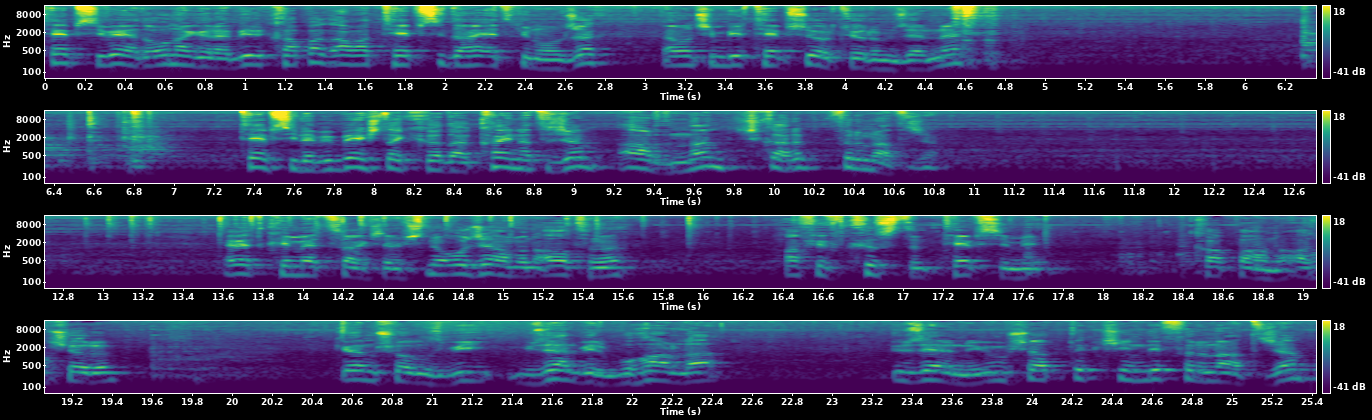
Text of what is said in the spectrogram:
Tepsi veya da ona göre bir kapak ama tepsi daha etkin olacak. Ben onun için bir tepsi örtüyorum üzerine. Tepsiyle bir 5 dakika daha kaynatacağım. Ardından çıkarıp fırına atacağım. Evet kıymetli takipçilerim. Şimdi ocağımın altını hafif kıstım. Tepsimi kapağını açıyorum. Görmüş olduğunuz bir güzel bir buharla üzerini yumuşattık. Şimdi fırına atacağım.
